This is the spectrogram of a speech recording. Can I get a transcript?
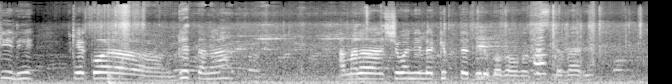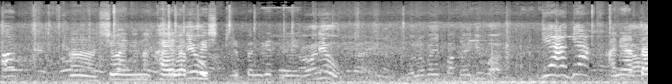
केली. केक घेताना आम्हाला शिवानीला गिफ्ट दिलं बघा बघा कसलं भारी. हां शिवानीनं खायला पेस्ट्री पण घेतली घ्या आणि आता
